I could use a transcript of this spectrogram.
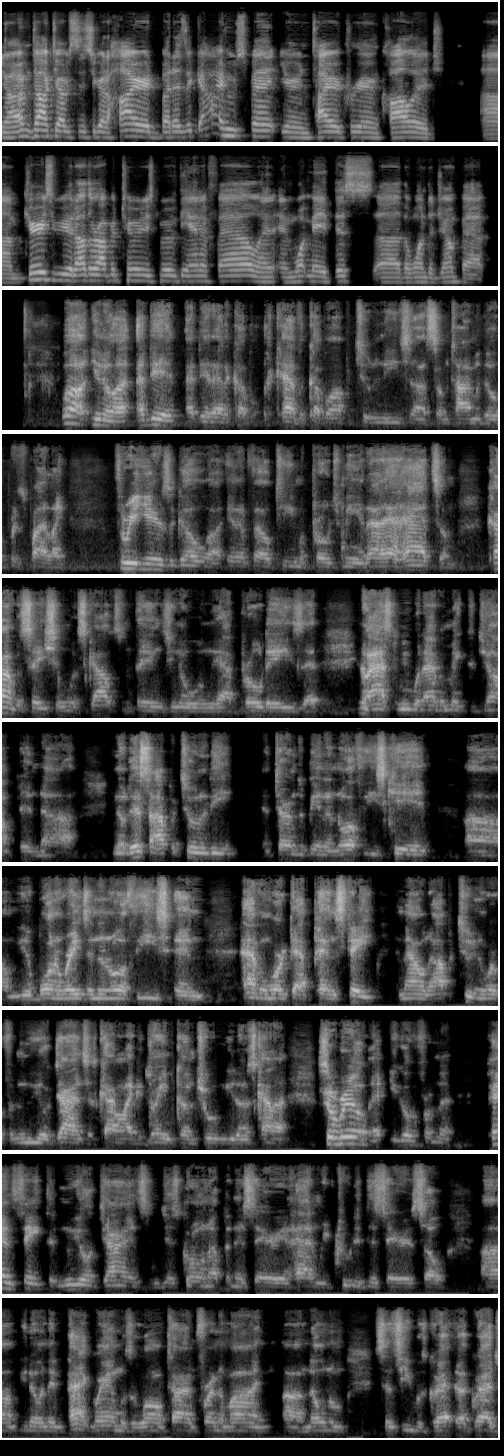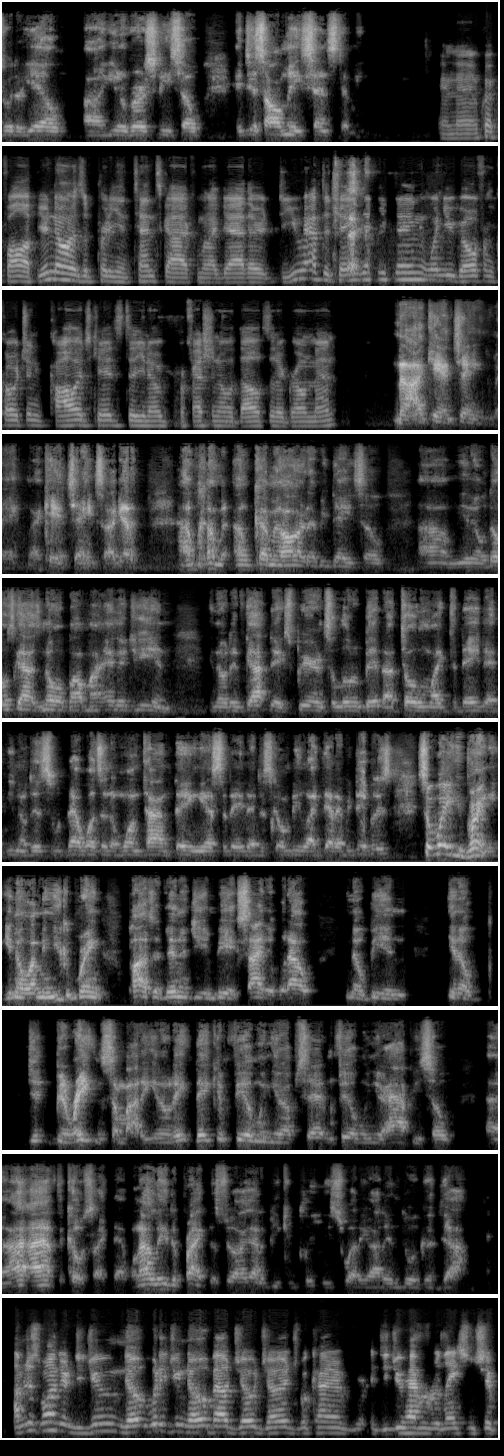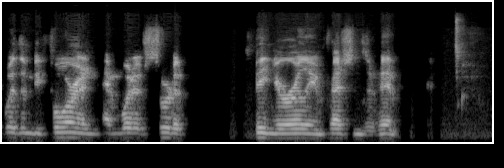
you know, I haven't talked to you since you got hired, but as a guy who spent your entire career in college, um, curious if you had other opportunities to move the NFL and, and what made this uh, the one to jump at. Well, you know, I, I did. I did have a couple have a couple opportunities uh, some time ago. But it's probably like three years ago. Uh, NFL team approached me, and I had some conversation with scouts and things. You know, when we had pro days, that you know, asking me would I ever make the jump, and uh, you know, this opportunity in terms of being a Northeast kid, um, you know, born and raised in the Northeast, and having worked at Penn State and now the opportunity to work for the New York Giants is kind of like a dream come true. You know, it's kind of surreal that you go from the Penn State to New York Giants and just growing up in this area and hadn't recruited this area. So, um, you know, and then Pat Graham was a longtime friend of mine, uh, known him since he was gra- a graduate of Yale uh, University. So it just all made sense to me. And then a quick follow up. You're known as a pretty intense guy from what I gather. Do you have to change anything when you go from coaching college kids to, you know, professional adults that are grown men? no, I can't change, man. I can't change. So I got, I'm coming, I'm coming hard every day. So, um, you know, those guys know about my energy, and you know, they've got the experience a little bit. I told them like today that you know this that wasn't a one-time thing yesterday. That it's going to be like that every day. But it's it's a way you bring it. You know, I mean, you can bring positive energy and be excited without you know being you know berating somebody. You know, they they can feel when you're upset and feel when you're happy. So uh, I, I, have to coach like that. When I leave the practice field, I got to be completely sweaty. I didn't do a good job. I'm just wondering, did you know what did you know about Joe Judge? What kind of did you have a relationship with him before, and and what have sort of been your early impressions of him?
